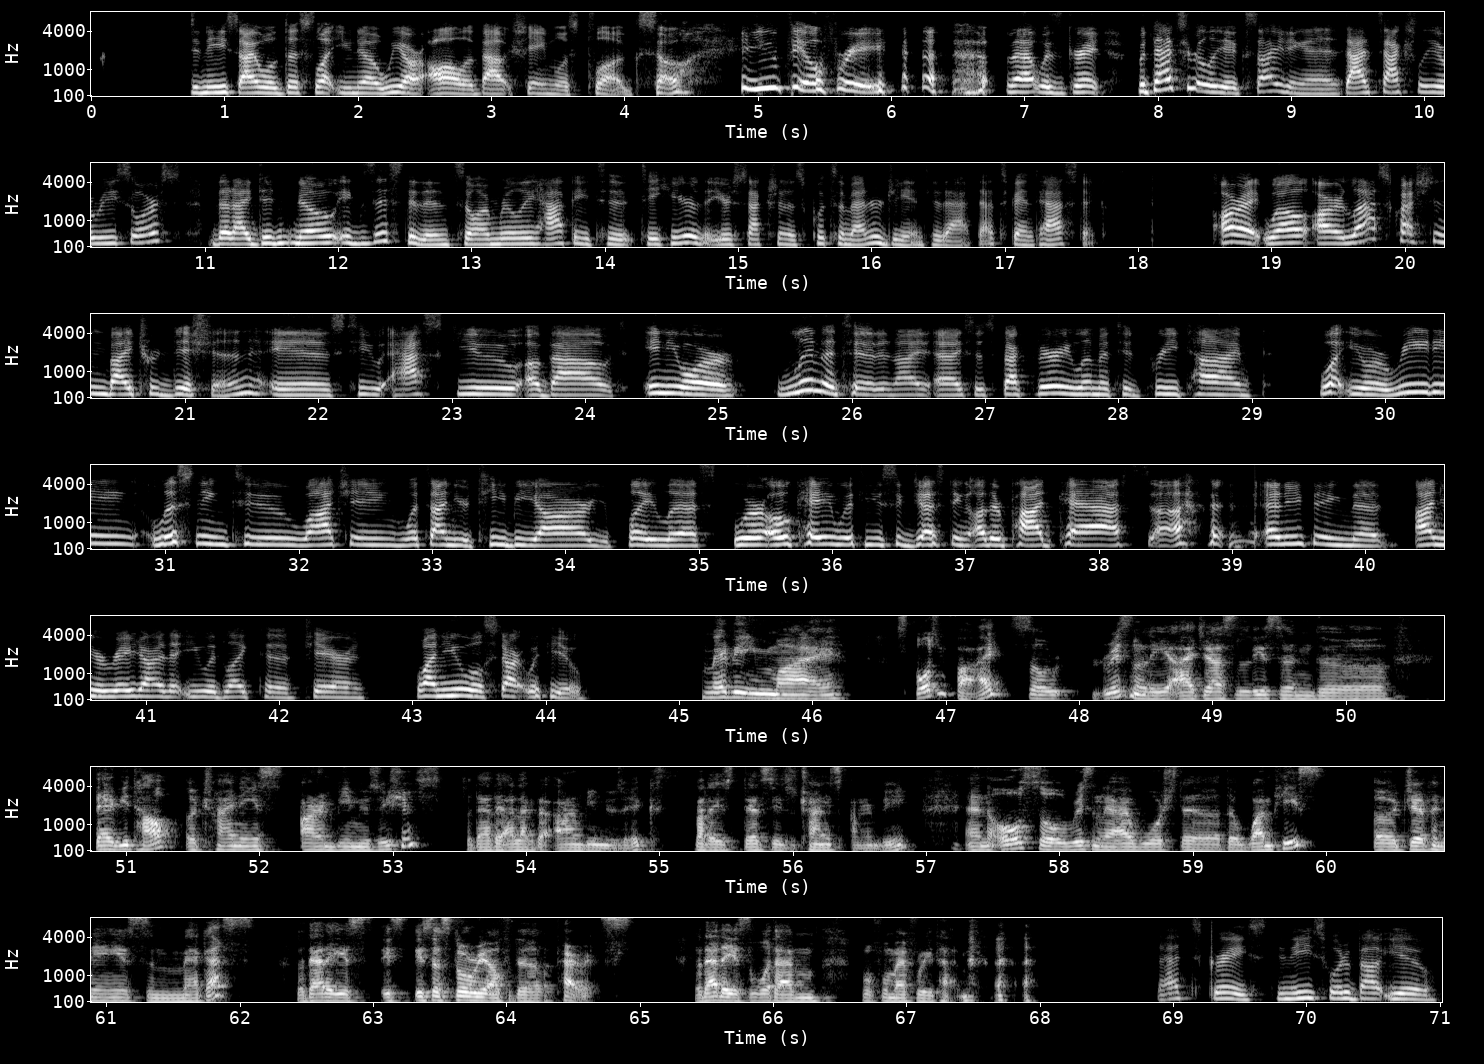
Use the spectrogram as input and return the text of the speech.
Denise, I will just let you know we are all about shameless plugs. So you feel free. that was great. But that's really exciting. And that's actually a resource that I didn't know existed. And so I'm really happy to, to hear that your section has put some energy into that. That's fantastic. All right. Well, our last question by tradition is to ask you about in your limited, and I, I suspect very limited free time, what you're reading, listening to, watching, what's on your TBR, your playlist. We're okay with you suggesting other podcasts, uh, anything that on your radar that you would like to share. And Guanyu, will start with you. Maybe my Spotify. So recently, I just listened to David Tao, a Chinese R&B musician. So that I like the R&B music, but it's, this is Chinese R&B. And also recently, I watched the the One Piece, a Japanese megas. So that is it's, it's a story of the pirates. So that is what I'm for for my free time. That's great. Denise, what about you?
